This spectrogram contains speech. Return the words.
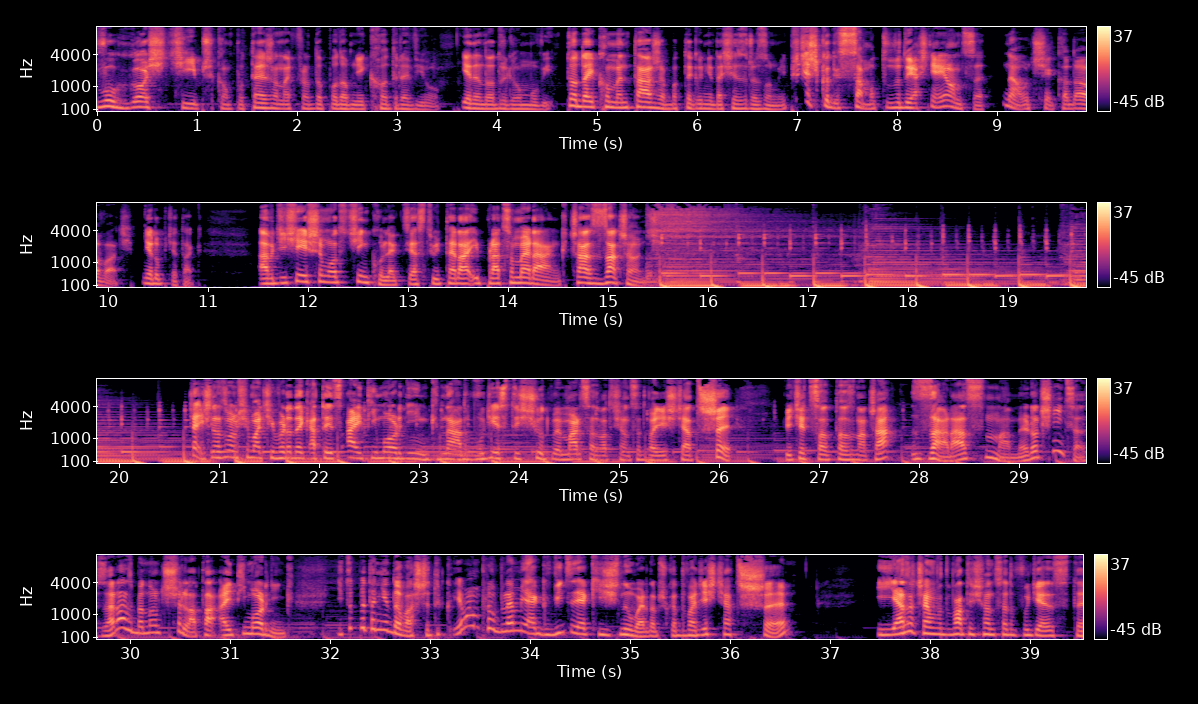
dwóch gości przy komputerze, najprawdopodobniej kod review. Jeden do drugiego mówi, to daj komentarze, bo tego nie da się zrozumieć. Przecież kod jest samo wyjaśniający. Naucz się kodować. Nie róbcie tak. A w dzisiejszym odcinku lekcja z Twittera i pracomerang. Czas zacząć. Cześć, nazywam się Maciej Wyrodek, a to jest IT Morning na 27 marca 2023. Wiecie co to oznacza? Zaraz mamy rocznicę. Zaraz będą 3 lata IT Morning. I tu pytanie do was, czy tylko... Ja mam problemy jak widzę jakiś numer, na przykład 23 i ja zacząłem w 2020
